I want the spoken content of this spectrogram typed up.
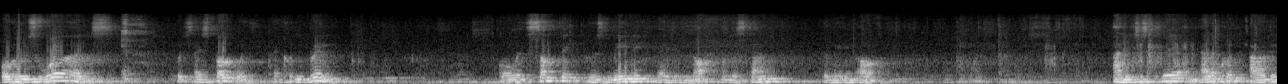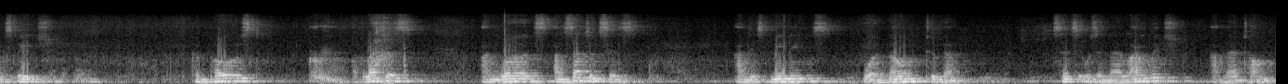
or whose words which they spoke with they couldn't bring, or with something whose meaning they did not understand the meaning of And it is clear and eloquent Arabic speech, composed of letters and words and sentences, and its meanings were known to them, since it was in their language and their tongue,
